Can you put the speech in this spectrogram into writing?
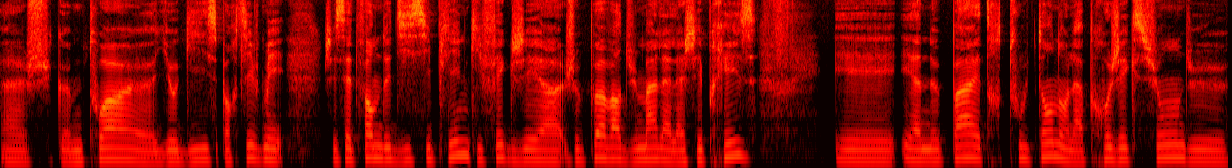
je suis comme toi, euh, yogi, sportive, mais j'ai cette forme de discipline qui fait que j'ai, euh, je peux avoir du mal à lâcher prise et, à ne pas être tout le temps dans la projection du,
